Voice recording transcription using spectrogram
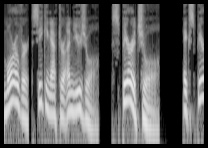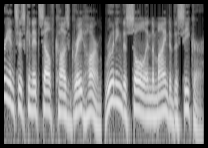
Moreover, seeking after unusual, spiritual experiences can itself cause great harm, ruining the soul and the mind of the seeker.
